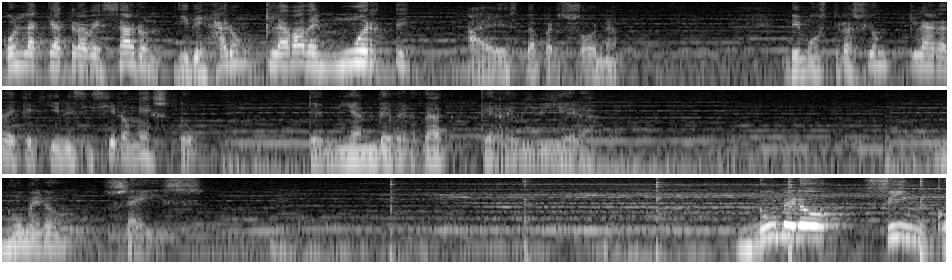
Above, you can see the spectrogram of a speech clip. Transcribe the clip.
con la que atravesaron y dejaron clavada en muerte a esta persona. Demostración clara de que quienes hicieron esto temían de verdad que reviviera. Número 6. Número 5.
